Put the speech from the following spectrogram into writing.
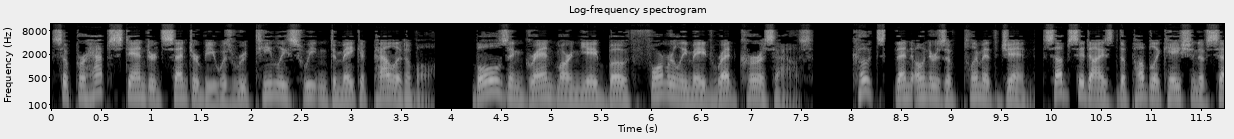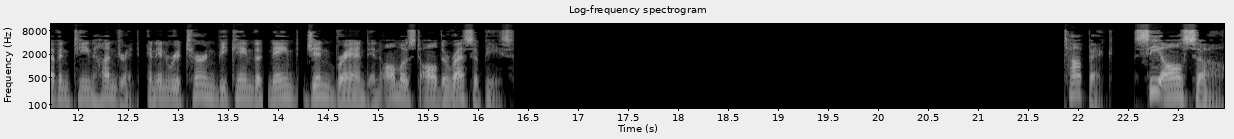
So perhaps standard centerbe was routinely sweetened to make it palatable. Bols and Grand Marnier both formerly made red curaçaos. Coates, then owners of Plymouth Gin, subsidized the publication of 1700, and in return became the named gin brand in almost all the recipes. See also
